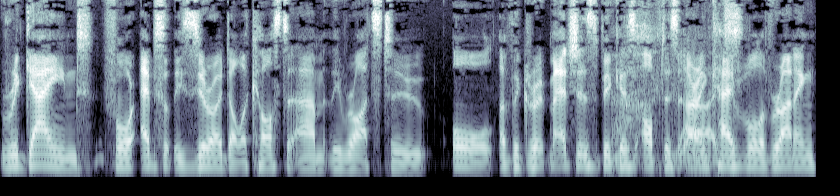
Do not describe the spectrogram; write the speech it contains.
regained for absolutely zero dollar cost um, the rights to all of the group matches because Optus are incapable of running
